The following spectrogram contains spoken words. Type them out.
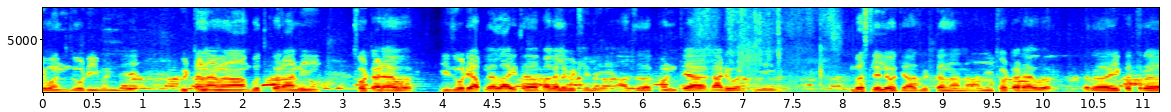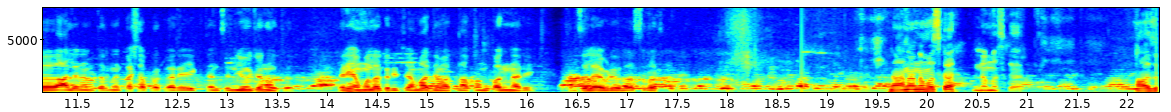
एवन जोडी म्हणजे विठ्ठलनामा बुतकर आणि छोटा ड्रायव्हर ही जोडी आपल्याला इथं बघायला भेटलेली आहे. आज कोणत्या गाडीवरती बसलेले होते आज विठ्ठल नाना आणि छोटा ड्रायव्हर तर एकत्र आल्यानंतर कशा प्रकारे एक त्यांचं नियोजन होतं तर ह्या मुलाखतीच्या माध्यमातून आपण बघणार आहे. तर चला या व्हिडिओला सुरुवात करूया. नाना नमस्कार. नमस्कार. आज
